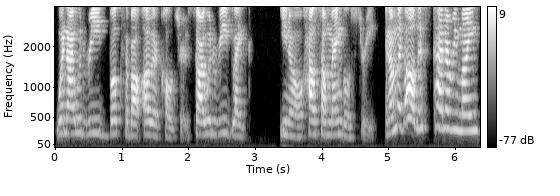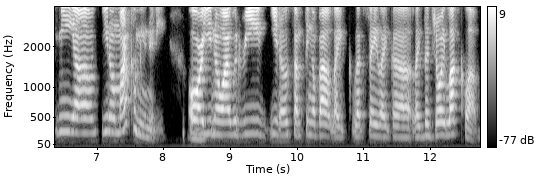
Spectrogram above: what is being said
when I would read books about other cultures. So I would read like, you know, House on Mango Street. And I'm like, oh, this kind of reminds me of, you know, my community. Mm-hmm. Or, you know, I would read, you know, something about like, let's say like uh like the Joy Luck Club.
